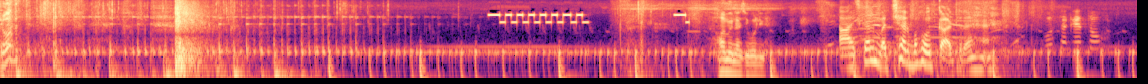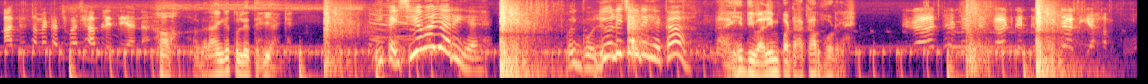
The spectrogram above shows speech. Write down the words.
चुप हाँ मीना जी बोलिए। आजकल मच्छर बहुत काट रहे हैं। हो सके तो आते समय कछुआ छाप लेते आना। हाँ अगर आएँगे तो लेते ही आएँगे। ये कैसी आवाज़ आ रही है? कोई गोली वोली चल रही है का? नहीं दिवाली में पटाखा फोड़ रहे हैं। रात भर मच्छर काट करके सुझा दिया हमको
